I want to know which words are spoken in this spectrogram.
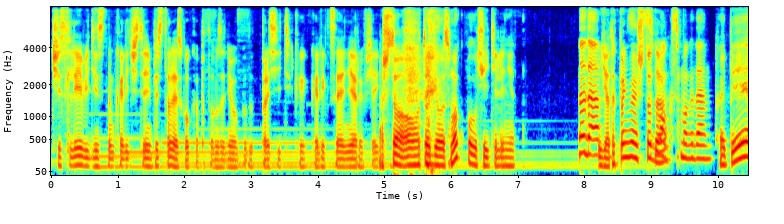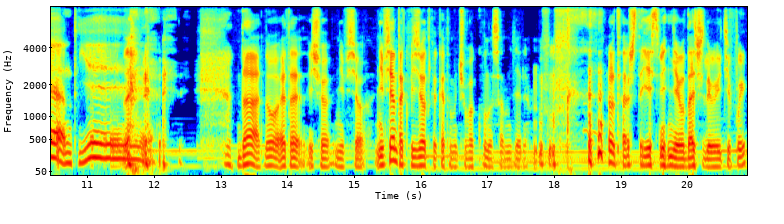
числе, в единственном количестве. Я не представляю, сколько потом за него будут просить коллекционеры всякие. А что, он в итоге его смог получить или нет? Ну да. Я так понимаю, что смог, да. Смог, да. Хэппи-энд, Да, но это еще не все. Не всем так везет, как этому чуваку на самом деле. Потому что есть менее удачливые типы.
